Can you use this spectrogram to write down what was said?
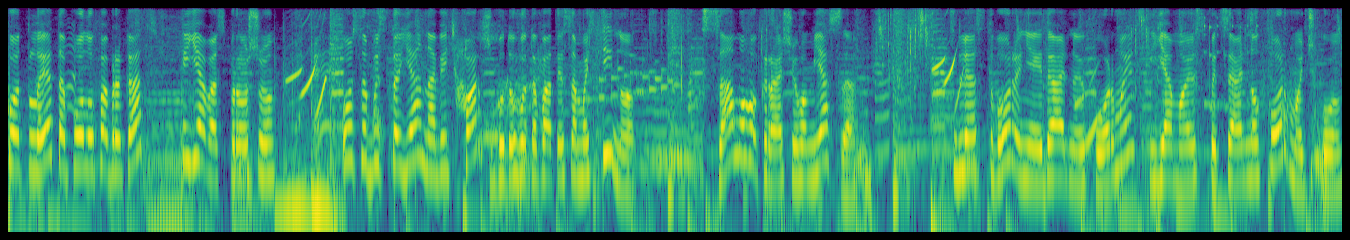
Котлета полуфабрикат? Я вас прошу. Особисто я навіть фарш буду готувати самостійно з самого кращого м'яса. Для створення ідеальної форми я маю спеціальну формочку.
